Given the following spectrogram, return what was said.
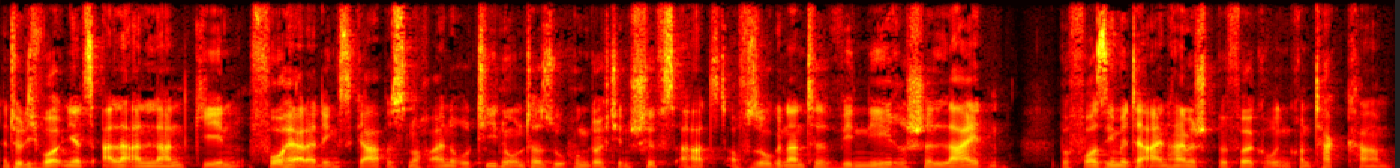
Natürlich wollten jetzt alle an Land gehen. Vorher allerdings gab es noch eine Routineuntersuchung durch den Schiffsarzt auf sogenannte venerische Leiden, bevor sie mit der einheimischen Bevölkerung in Kontakt kam.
